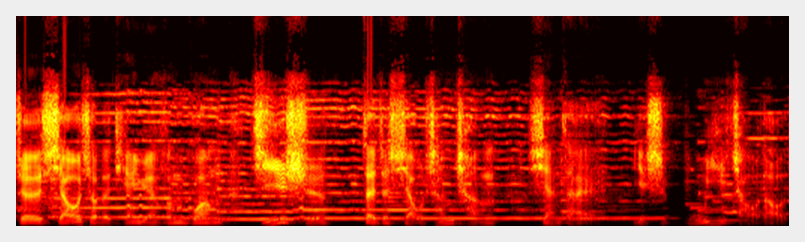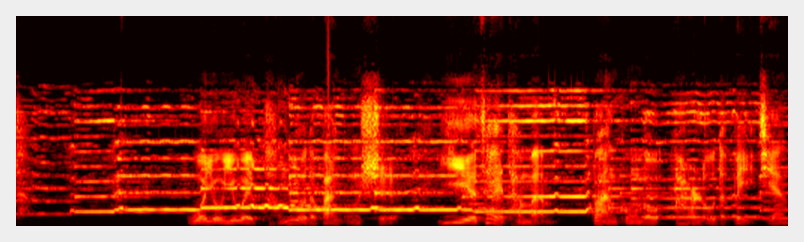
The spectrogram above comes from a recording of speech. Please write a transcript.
这小小的田园风光，即使在这小山城，现在也是不易找到的。我有一位朋友的办公室，也在他们办公楼二楼的背间，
